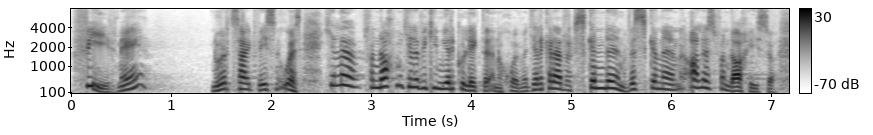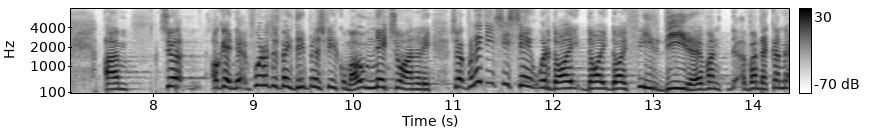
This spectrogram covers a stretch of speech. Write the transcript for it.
4, né? Nee? Noord, Suid, Wes en Oos. Julle vandag moet julle 'n bietjie meer kollekte ingooi want julle kry dat skunde en wiskunde en alles vandag hierso. Um so okay, nou, voordat ons by 3 + 4 kom, hou hom net so Annelie. So ek wil net ietsie sê oor daai daai daai vier diere want want ek kan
